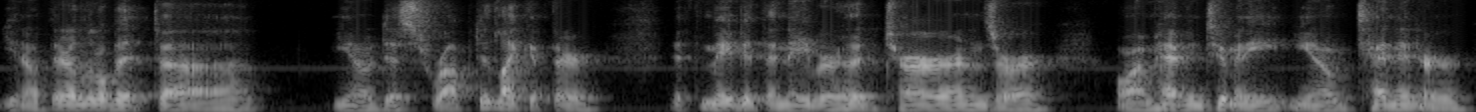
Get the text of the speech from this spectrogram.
you know, they're a little bit, uh, you know, disrupted. Like if they're, if maybe the neighborhood turns or, or I'm having too many, you know, tenant or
